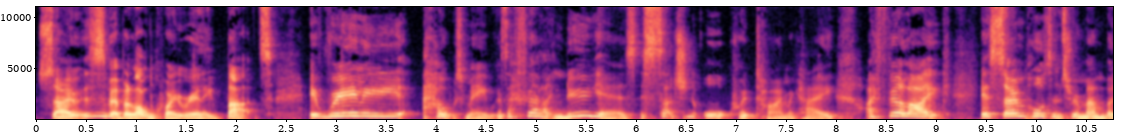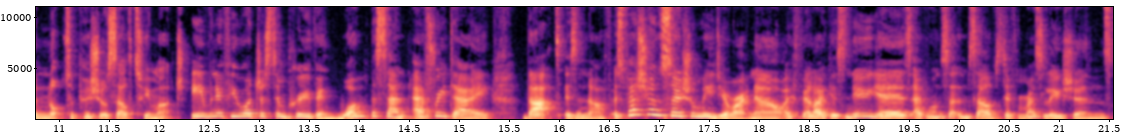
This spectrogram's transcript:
So, this is a bit of a long quote, really, but it really helped me because I feel like New Year's is such an awkward time, okay? I feel like it's so important to remember not to push yourself too much. Even if you are just improving 1% every day, that is enough. Especially on social media right now. I feel like it's New Year's, everyone set themselves different resolutions.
